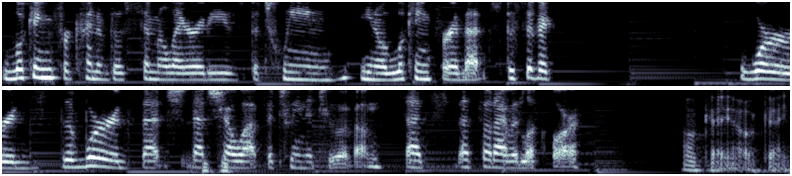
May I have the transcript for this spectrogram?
looking for kind of those similarities between you know looking for that specific words, the words that sh- that mm-hmm. show up between the two of them. That's that's what I would look for. Okay, okay.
